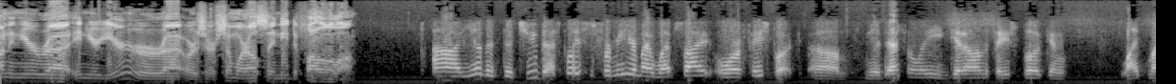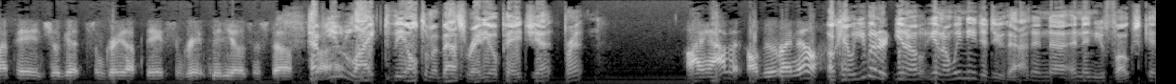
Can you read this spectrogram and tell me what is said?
on in your uh, in your year, or uh, or is there somewhere else they need to follow along? Uh, you know, the, the two best places for me are my website or Facebook. Um, you know, definitely get on the Facebook and like my page. You'll get some great updates, some great videos and stuff. Have uh, you liked the Ultimate Bass Radio page yet, Brent? I have it. I'll do it right now. Okay, well you better, you know, you know, we need to do that, and uh, and then you folks can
